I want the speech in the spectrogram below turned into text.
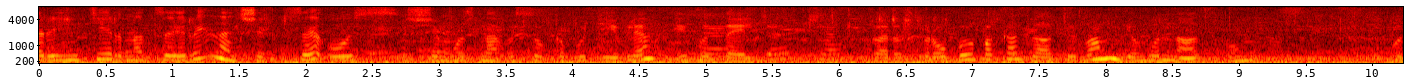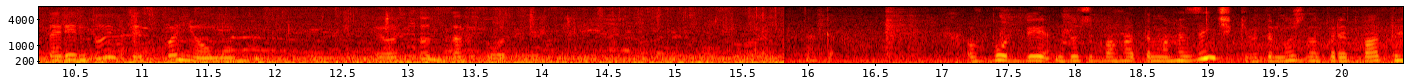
Орієнтір на цей риночок це ось ще можна висока будівля і готель. Зараз спробую показати вам його назву. От орієнтуйтесь по ньому. І ось тут заход. Так. В Будві дуже багато магазинчиків, де можна придбати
